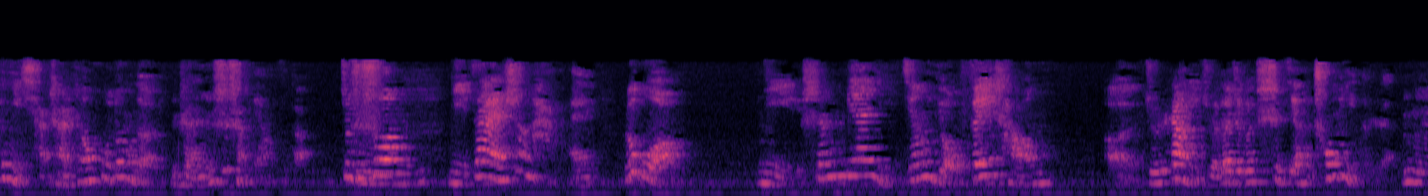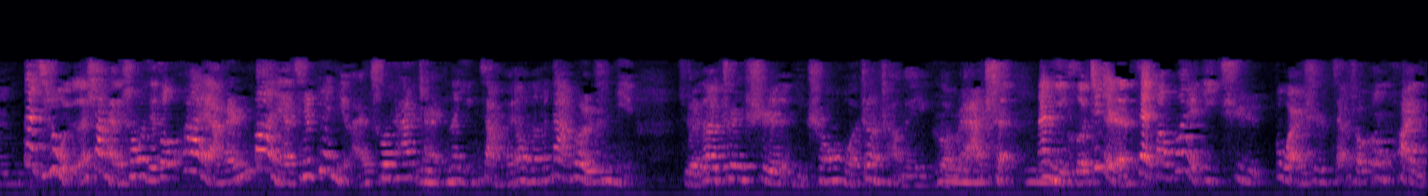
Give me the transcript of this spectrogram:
跟你产产生互动的人是什么样子的。就是说，你在上海，如果你身边已经有非常呃，就是让你觉得这个世界很充盈的人。嗯，但其实我觉得上海的生活节奏快呀，还是慢呀？其实对你来说，它产生的影响没有那么大，或者是你觉得这是你生活正常的一个 reaction。那你和这个人再到外地去，不管是享受更快，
